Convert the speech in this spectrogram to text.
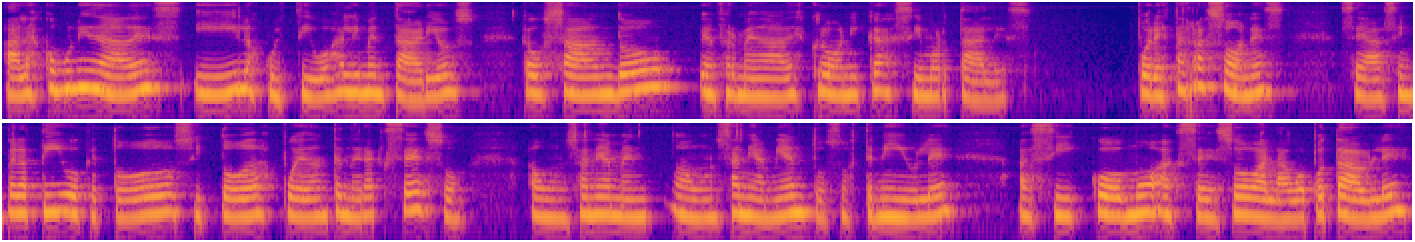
a las comunidades y los cultivos alimentarios, causando enfermedades crónicas y mortales. Por estas razones, se hace imperativo que todos y todas puedan tener acceso a un saneamiento, sostenible, así como acceso al agua potable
